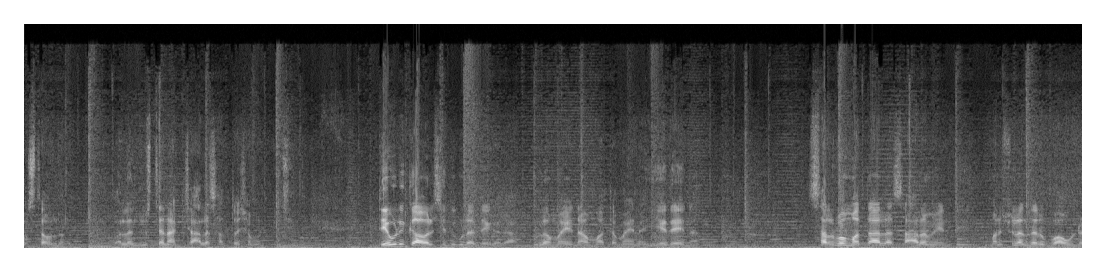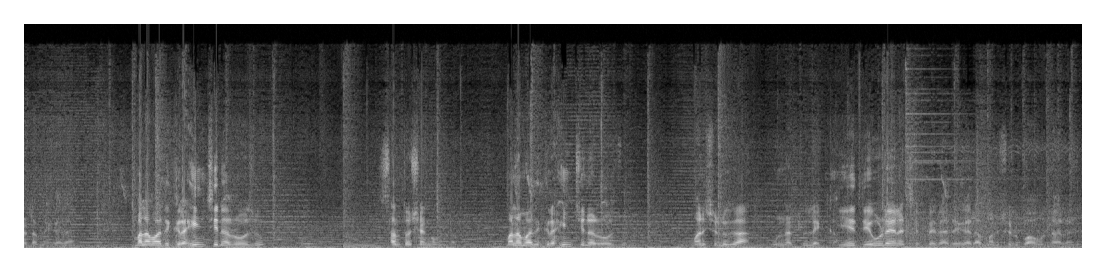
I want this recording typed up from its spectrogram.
వస్తూ ఉన్నారు. వాళ్ళని చూస్తే నాకు చాలా సంతోషం అనిపించింది. దేవుడికి కావాల్సింది కూడా అదే కదా కులమైన మతమైన ఏదైనా. సర్వ మతాల సారం ఏంటి? మనుషులందరూ బాగుండటమే కదా. మనం అది గ్రహించిన రోజు సంతోషంగా ఉంటాం. మనం అది గ్రహించిన రోజు మనుషులుగా ఉన్నట్లు లెక్క. ఏ దేవుడైనా చెప్పేది అదే కదా మనుషులు బాగుండాలని.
